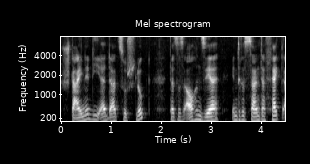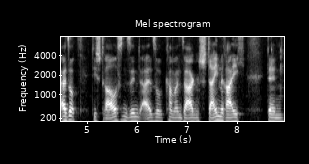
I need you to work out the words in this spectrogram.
Steine, die er dazu schluckt. Das ist auch ein sehr interessanter Fakt. Also die Straußen sind also, kann man sagen, steinreich, denn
